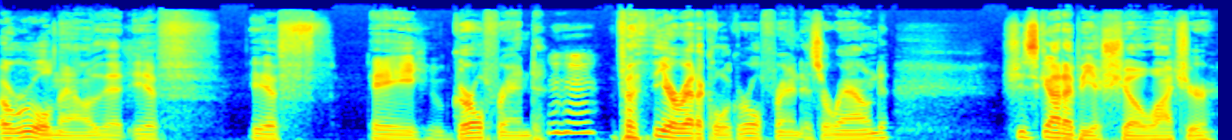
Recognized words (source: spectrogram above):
a rule now that if if a girlfriend, hmm if a theoretical girlfriend is around, she's got to be a show watcher.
